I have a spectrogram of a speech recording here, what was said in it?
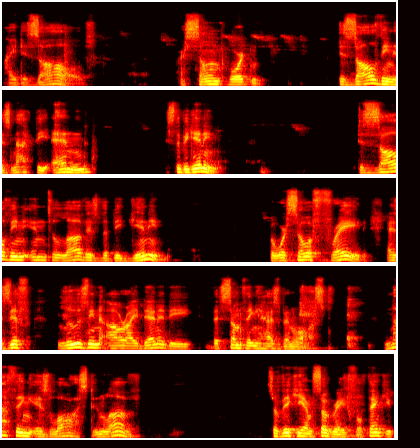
I dissolve, are so important. Dissolving is not the end, it's the beginning. Dissolving into love is the beginning. But we're so afraid, as if losing our identity, that something has been lost. Nothing is lost in love. So Vicki, I'm so grateful. Thank you.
